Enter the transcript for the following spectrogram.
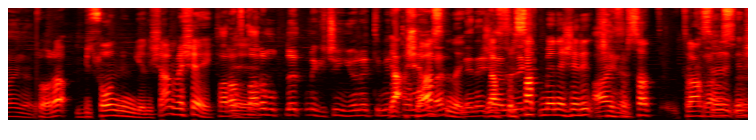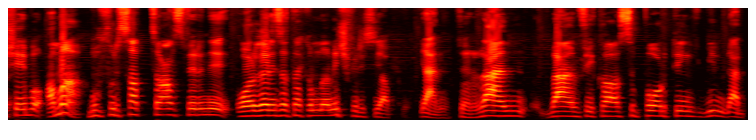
Aynen. Sonra bir son gün gelişen ve şey. Taraftarı e, mutlu etmek için yönetimin ya şey tamamen aslında ya menajerlik... fırsat menajerin şey, fırsat transferi dedikleri şey bu. Ama bu fırsat transferini organize takımların hiçbirisi yapmıyor. Yani Ren, Benfica, Sporting, bilmem yani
